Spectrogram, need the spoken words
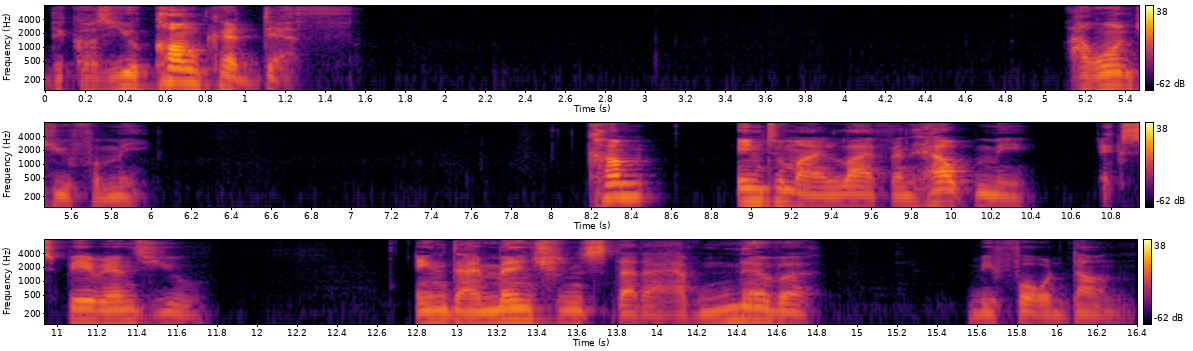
because you conquered death. I want you for me. Come into my life and help me experience you in dimensions that I have never before done.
